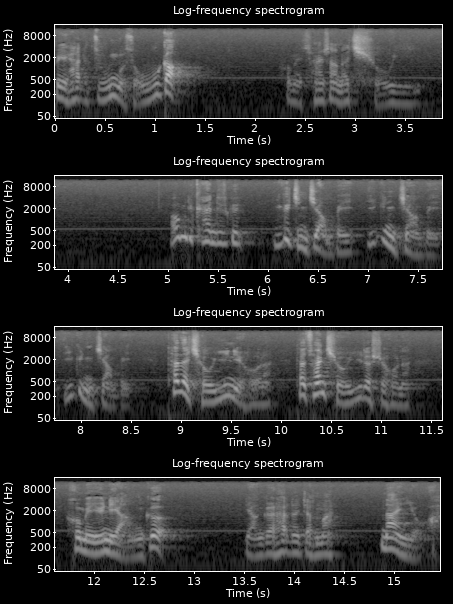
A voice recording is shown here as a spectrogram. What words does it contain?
被他的祖母所诬告，后面穿上了囚衣。啊，我们就看这个一个劲奖杯，一个劲奖杯，一个劲奖杯。他在囚衣里头呢，他穿囚衣的时候呢，后面有两个，两个他的叫什么难友啊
